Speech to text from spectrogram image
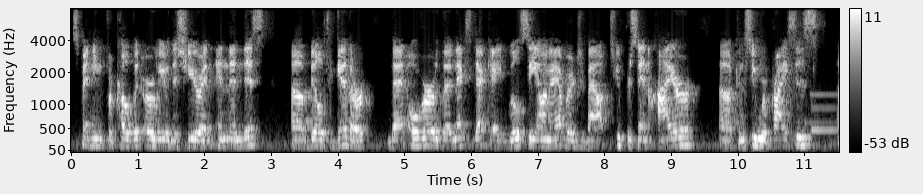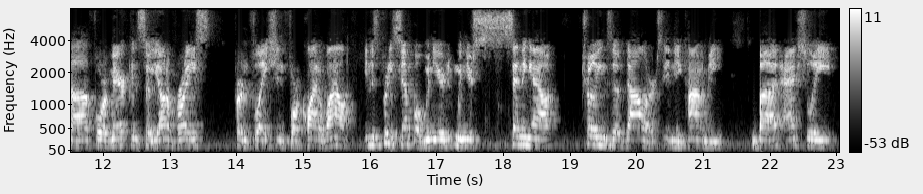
spending for COVID earlier this year, and, and then this bill together, that over the next decade, we'll see on average about 2% higher uh, consumer prices uh, for Americans. So you ought to brace for inflation for quite a while. And it's pretty simple. When you're, sending out trillions of dollars in the economy, but actually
